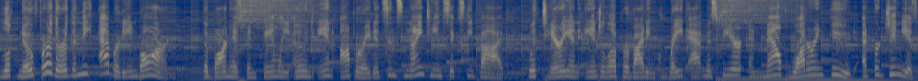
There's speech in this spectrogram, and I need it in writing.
Look no further than the Aberdeen Barn. The barn has been family owned and operated since 1965, with Terry and Angela providing great atmosphere and mouth watering food at Virginia's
